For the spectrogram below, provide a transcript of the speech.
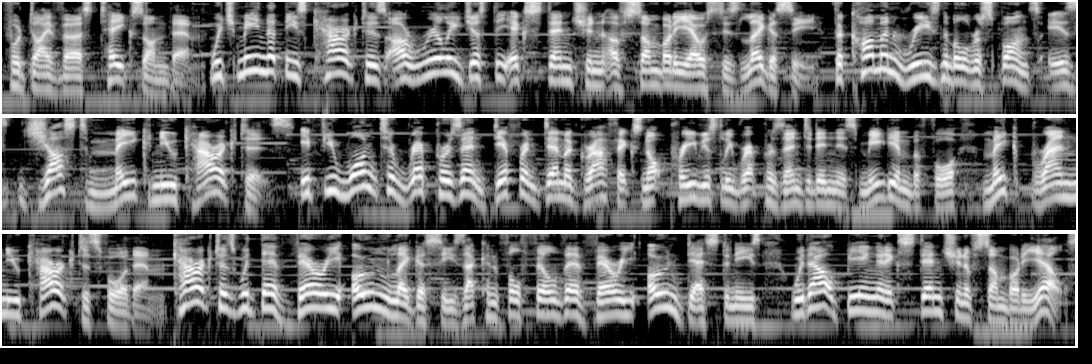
for diverse takes on them, which mean that these characters are really just the extension of somebody else's legacy. The common reasonable response is just just make new characters. If you want to represent different demographics not previously represented in this medium before, make brand new characters for them. Characters with their very own legacies that can fulfill their very own destinies without being an extension of somebody else.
